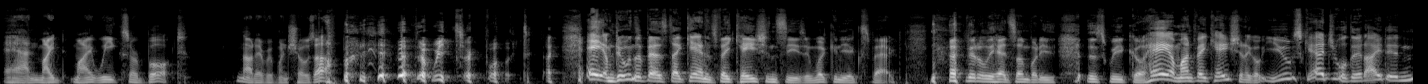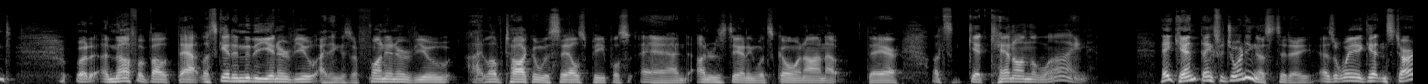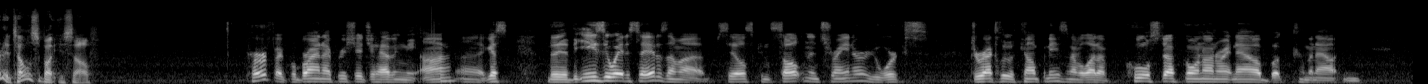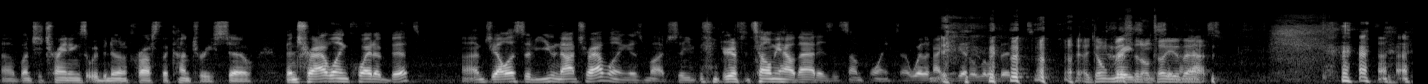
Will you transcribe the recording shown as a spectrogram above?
and my my weeks are booked. Not everyone shows up, but the weeks are booked. Hey, I'm doing the best I can. It's vacation season. What can you expect? I literally had somebody this week go, "Hey, I'm on vacation." I go, "You scheduled it. I didn't." But enough about that. Let's get into the interview. I think it's a fun interview. I love talking with salespeople and understanding what's going on out there. Let's get Ken on the line. Hey, Ken, thanks for joining us today. As a way of getting started, tell us about yourself. Perfect. Well, Brian, I appreciate you having me on. Uh, I guess the, the easy way to say it is I'm a sales consultant and trainer who works directly with companies and have a lot of cool stuff going on right now, a book coming out and a bunch of trainings that we've been doing across the country. So, been traveling quite a bit. I'm jealous of you not traveling as much. So you, are gonna have to tell me how that is at some point, uh, whether or not you get a little bit. I don't miss it. I'll tell you that.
